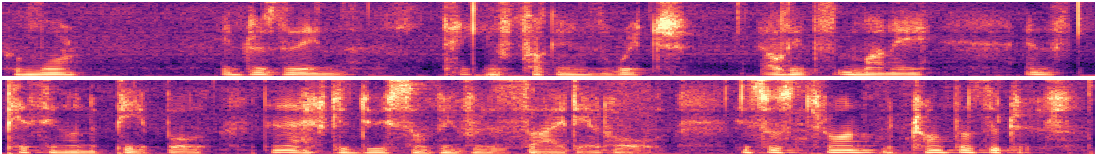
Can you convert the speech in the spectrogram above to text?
who are more interested in taking fucking rich elites' money and pissing on the people than actually do something for society at all. This was Trond with Trond Tells the Truth.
